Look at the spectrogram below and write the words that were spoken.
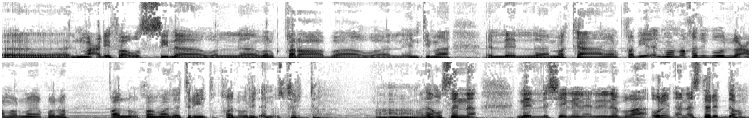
المعرفة والصلة والقرابة والانتماء للمكان والقبيلة. المهم أخذ يقول له عمر ما يقوله قال ماذا تريد؟ قال أريد أن أستردهم آه ما دام وصلنا للشيء اللي نبغاه أريد أن أستردهم.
